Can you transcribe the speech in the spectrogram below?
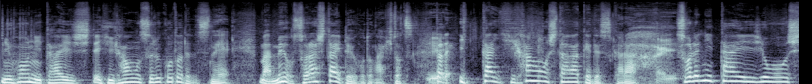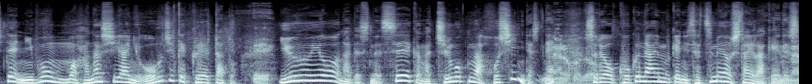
日本に対して批判をすることでですね、まあ、目をそらしたいということが一つ、ただ一回批判をしたわけですから、それに対応して日本も話し合いに応じてくれたというようなですね成果が中国が欲しいんですね、それを国内向けに説明をしたいわけです。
